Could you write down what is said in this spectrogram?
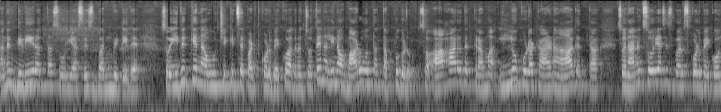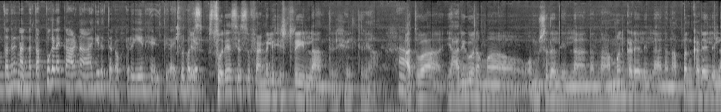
ನನಗೆ ದಿಢೀರಂತ ಅಂತ ಸೋರಿಯಾಸಿಸ್ ಬಂದ್ಬಿಟ್ಟಿದೆ. ಸೊ ಇದಕ್ಕೆ ನಾವು ಚಿಕಿತ್ಸೆ ಪಡ್ಕೊಳ್ಬೇಕು. ಅದರ ಜೊತೆನಲ್ಲಿ ನಾವು ಮಾಡುವಂಥ ತಪ್ಪುಗಳು. ಸೊ ಆಹಾರದ ಕ್ರಮ ಇಲ್ಲೂ ಕೂಡ ಕಾರಣ ಆಗತ್ತಾ? ಸೊ ನನಗೆ ಸೋರಿಯಾಸಿಸ್ ಬರ್ಸ್ಕೊಳ್ಬೇಕು ಅಂತಂದ್ರೆ ನನ್ನ ತಪ್ಪುಗಳೇ ಕಾರಣ ಆಗಿರುತ್ತೆ ಡಾಕ್ಟರ್ ಏನ್ ಹೇಳ್ತೀರಾ ಇದ್ರ ಬಗ್ಗೆ? ಸೋರಿಯಾಸಿಸ್ ಫ್ಯಾಮಿಲಿ ಹಿಸ್ಟ್ರಿ ಇಲ್ಲ ಅಂತ ಹೇಳ್ತೀರಾ? ಅಥವಾ ಯಾರಿಗೂ ನಮ್ಮ ವಂಶದಲ್ಲಿ ಇಲ್ಲ ನನ್ನ ಅಮ್ಮನ ಕಡೆಯಲ್ಲಿಲ್ಲ ನನ್ನ ಅಪ್ಪನ ಕಡೆಯಲ್ಲಿಲ್ಲ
